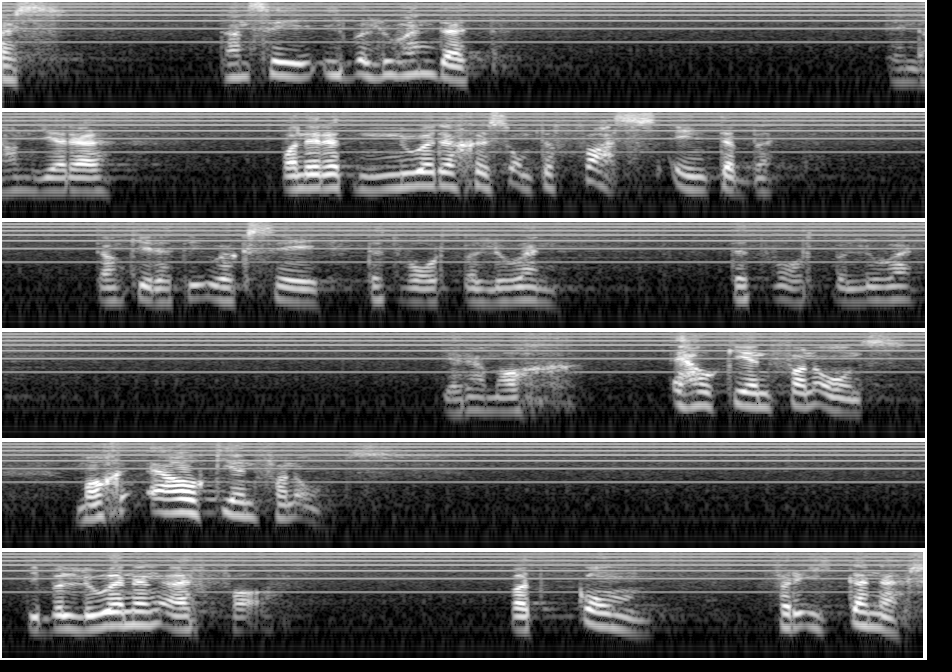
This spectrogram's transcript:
is, dan sê U beloon dit. En dan Here, wanneer dit nodig is om te vas en te bid, dankie dat U ook sê dit word beloon dit word beloon. Here mag elkeen van ons mag elkeen van ons die beloning ervaar wat kom vir u kinders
